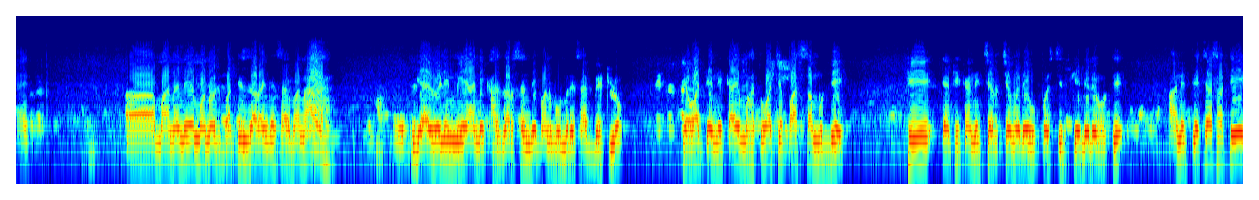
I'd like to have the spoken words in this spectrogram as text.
आहेत माननीय मनोज पाटील जरांगे साहेबांना यावेळी मी आणि खासदार संदीपान भुमरे साहेब भेटलो. तेव्हा त्यांनी काही महत्त्वाचे पाच सहा मुद्दे हे त्या ठिकाणी चर्चेमध्ये उपस्थित केलेले होते. आणि त्याच्यासाठी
